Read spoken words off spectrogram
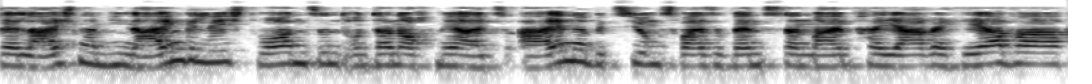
der Leichnam hineingelegt worden sind und dann auch mehr als eine, beziehungsweise wenn es dann mal ein paar Jahre her war,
